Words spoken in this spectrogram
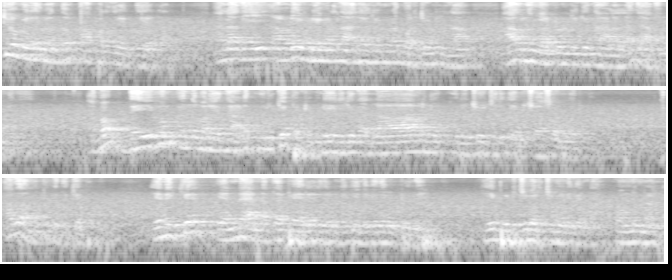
ഏറ്റവും വലിയ ബന്ധം ആ പറഞ്ഞ വ്യക്തിയായിട്ടാണ്. അല്ലാതെ ഈ അവിടെ ഇവിടെ കിടന്ന് ആരെങ്കിലും കൂടെ കുറച്ചുകൊണ്ടിരുന്ന അതൊന്നും കേട്ടുകൊണ്ടിരിക്കുന്ന ആളല്ല ജാഫറിന്റെ അപ്പം ദൈവം എന്ന് പറയുന്ന ആൾ കുറിക്കപ്പെട്ടുകൊണ്ടിരിക്കുന്ന എല്ലാവർക്കും കുറിച്ചു വെച്ചിരിക്കുക വിശ്വാസമുള്ളവർ അത് നമുക്ക് വിധിക്കപ്പെടും എനിക്ക് എന്റെ അന്നത്തെ പേരെഴുതിയിട്ടുണ്ടെങ്കിൽ എനിക്കത് കിട്ടുന്നേ. ഈ പിടിച്ചു പറിച്ചു മേടിക്കണ്ട. ഒന്നും വേണ്ട.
